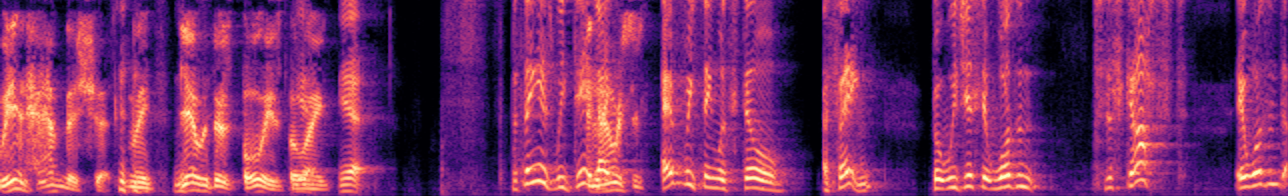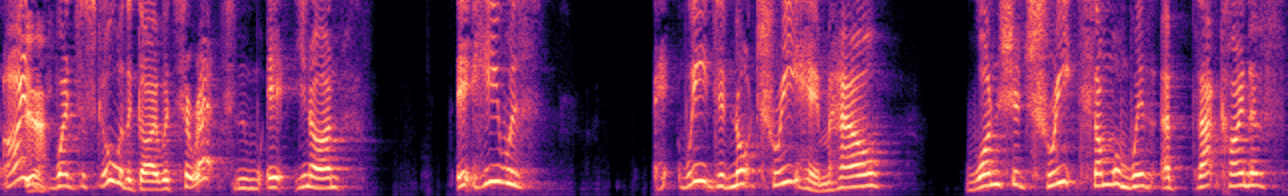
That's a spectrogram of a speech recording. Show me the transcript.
we didn't have this shit. Like, yeah, there's bullies, but yeah, like, yeah. The thing is, we did And like now just- everything was still a thing, but we just it wasn't discussed. It wasn't. I Yeah. went to school with a guy with Tourette's, and it, you know, and it, he was. We did not treat him how one should treat someone with a that kind of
